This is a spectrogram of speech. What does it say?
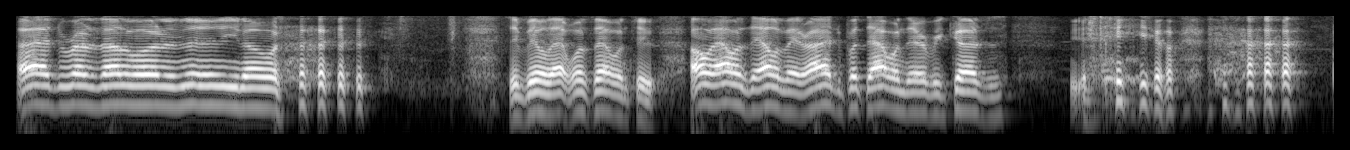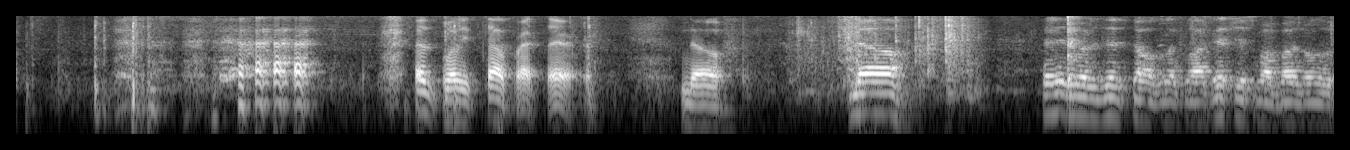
I had to run another one, and then, you know. See, Bill, that what's that one too? Oh, that was the elevator. I had to put that one there because, you know. That's funny stuff right there. No. No. That isn't what his installs look like. That's just my bundle of,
